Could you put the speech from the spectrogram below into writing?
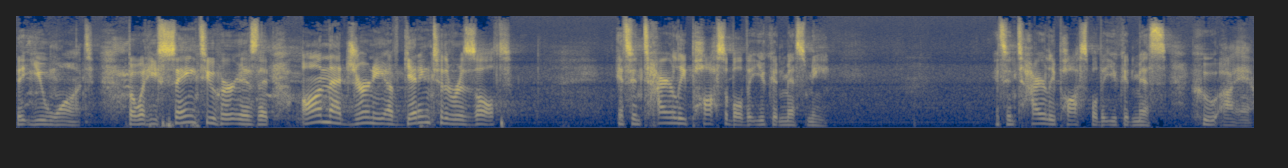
that you want. But what he's saying to her is that on that journey of getting to the result, it's entirely possible that you could miss me. It's entirely possible that you could miss who I am.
